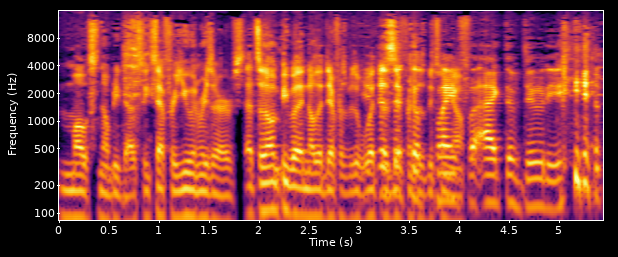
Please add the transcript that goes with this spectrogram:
Most nobody does, except for you in reserves. That's the only people that know the difference You're what the difference is between them. for active duty.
